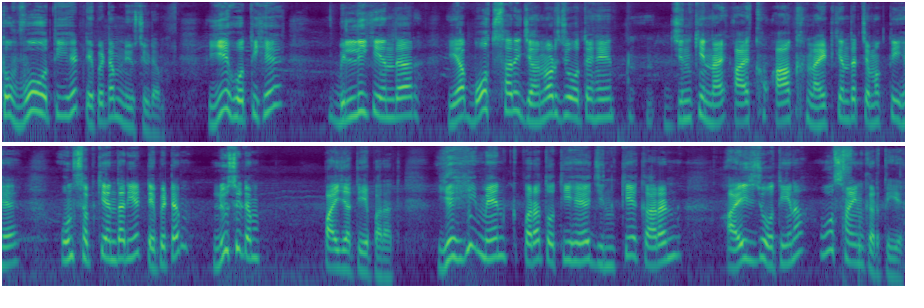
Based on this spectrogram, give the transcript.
तो वो होती है टेपेटम न्यूसिडम ये होती है बिल्ली के अंदर या बहुत सारे जानवर जो होते हैं, जिनकी आँख आँख नाइट के अंदर चमकती है, उन सब के अंदर ये टेपेटम, ल्यूसिडम पाई जाती है परत। यही मेन परत होती है जिनके कारण आइज़ जो होती है ना, वो साइन करती है।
